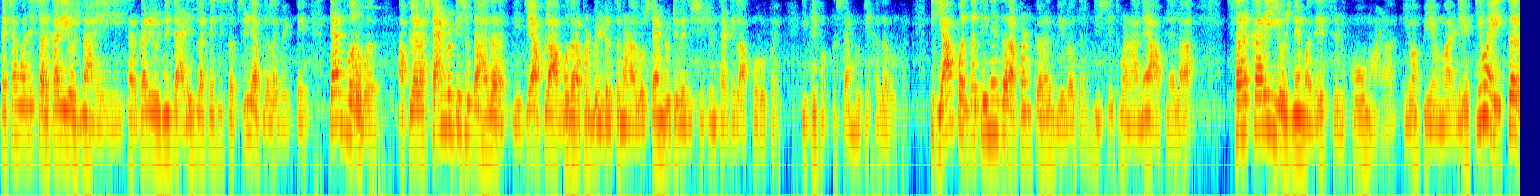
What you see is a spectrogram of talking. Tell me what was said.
त्याच्यामध्ये सरकारी योजना आहे ही. सरकारी योजनेची अडीच लाखाची सबसिडी आपल्याला भेटते. त्याचबरोबर आपल्याला स्टॅम्प ड्युटी सुद्धा हजार असते जे आपल्या अगोदर आपण बिल्डरचं म्हणालो स्टॅम्प ड्युटी रजिस्ट्रेशनसाठी लाखो रुपये. इथे फक्त स्टॅम्प ड्युटी हजार रुपये. या पद्धतीने जर आपण करत गेलो तर निश्चितपणाने आपल्याला सरकारी योजनेमध्ये सिडको म्हाळा किंवा पीएमआरडीए किंवा इतर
